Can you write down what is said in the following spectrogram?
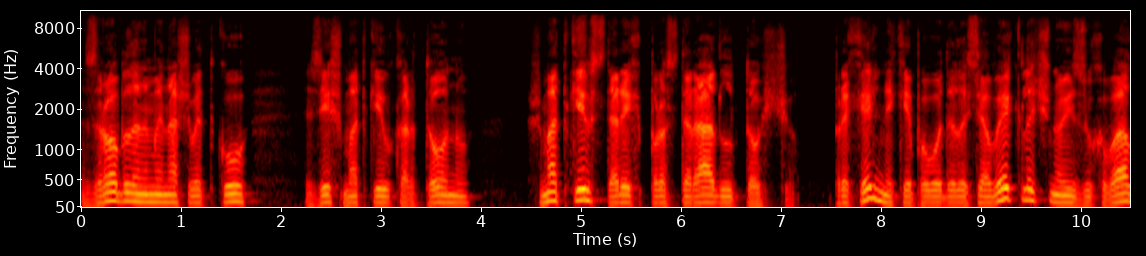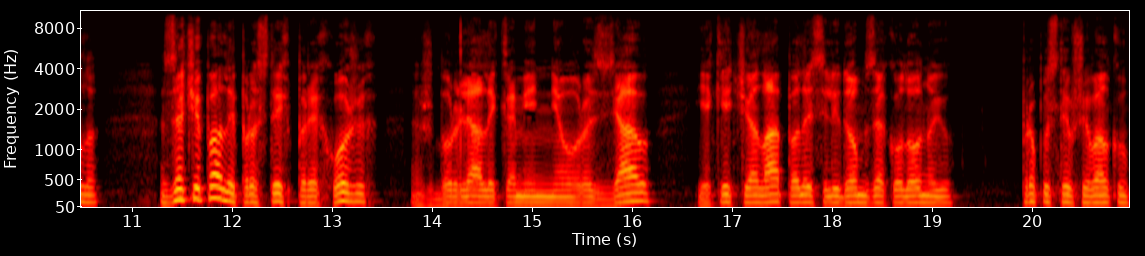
зробленими на швидку зі шматків картону, шматків старих простирадл тощо. Прихильники поводилися виклично і зухвало, зачіпали простих перехожих, жбурляли каміння у роззяв, які чалапали слідом за колоною. Пропустивши валку,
